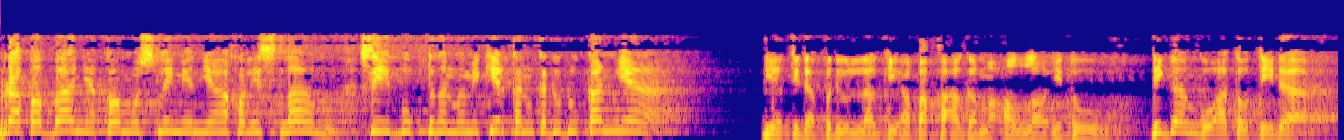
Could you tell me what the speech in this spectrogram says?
Berapa banyak kaum muslimin yang akal Islam sibuk dengan memikirkan kedudukannya, dia tidak peduli lagi apakah agama Allah itu diganggu atau tidak.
